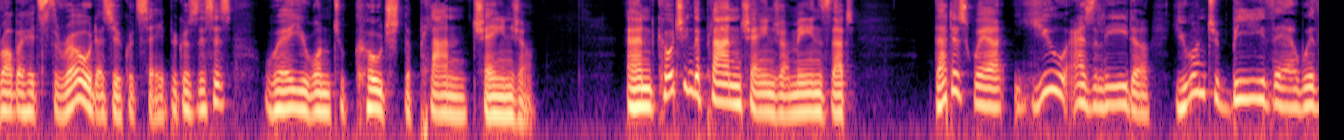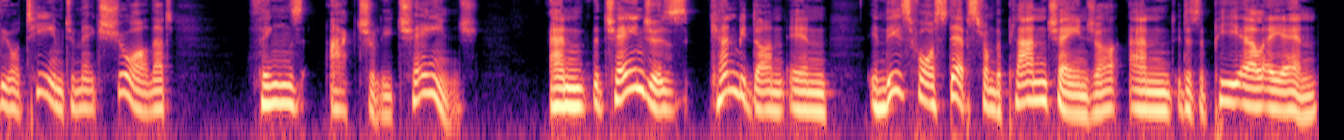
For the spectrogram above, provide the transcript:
rubber hits the road, as you could say, because this is where you want to coach the plan changer. And coaching the plan changer means that that is where you as a leader, you want to be there with your team to make sure that things actually change. And the changes can be done in in these four steps from the plan changer, and it is a P L A N,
